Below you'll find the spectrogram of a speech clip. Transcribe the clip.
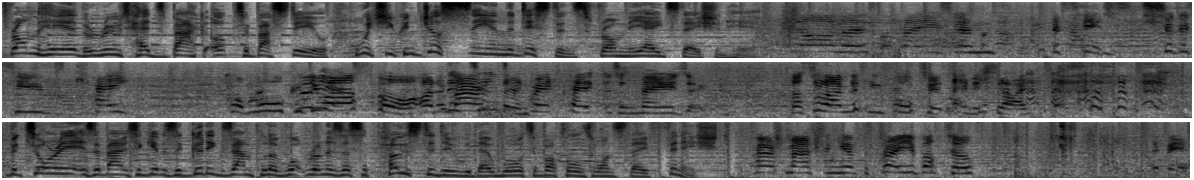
From here, the route heads back up to Bastille, which you can just see in the distance from the aid station here. Bananas, raisins, biscuits, sugar cubes, cake. What more could you oh, ask for on a The marathon? gingerbread cake was amazing. That's what I'm looking forward to at the finish line. Victoria is about to give us a good example of what runners are supposed to do with their water bottles once they've finished. Paris Marathon, you have to throw your bottle. The bin.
